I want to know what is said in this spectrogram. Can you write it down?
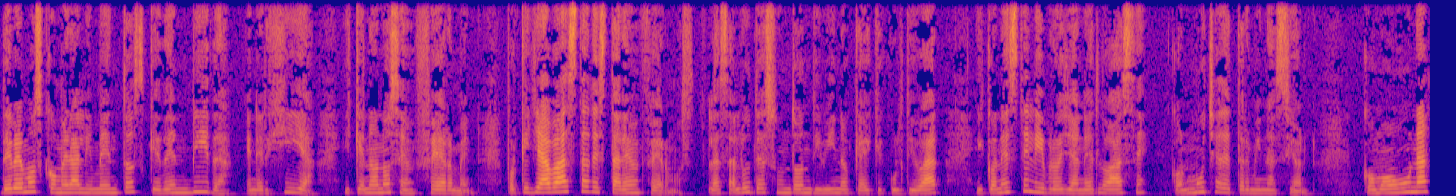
Debemos comer alimentos que den vida, energía y que no nos enfermen, porque ya basta de estar enfermos. La salud es un don divino que hay que cultivar y con este libro Janet lo hace con mucha determinación, como una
